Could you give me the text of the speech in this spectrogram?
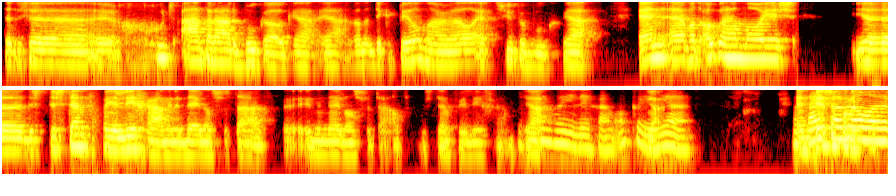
Dat is een goed aan te raden boek ook. Ja, ja, wel een dikke pil, maar wel echt super boek. Ja. En wat ook wel heel mooi is, je, de, de, stem van je lichaam in het Nederlands vertaald. In het Nederlands vertaald. De stem van je lichaam. De stem van je lichaam, oké, ja. Ja. hij heeft daar wel een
